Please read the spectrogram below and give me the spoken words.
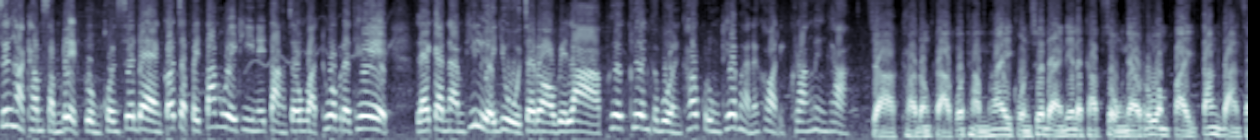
ซึ่งหากทำสำเร็จกลุ่มคนเสื้อแดงก็จะไปตั้งเวทีในต่างจังหวัดทั่วประเทศ และแกนนำที่เหลืออยู่จะรอเวลาเพื่อเคลื่อนขบวนเข้ากรุงเทพมหานครอีกครั้งหนึ่งค่ะ จากข่าวดังกล่าวก็ทำให้คนเสื้อแดงนี่แหละครับส่งแนวร่วมไปตั้งด่านส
